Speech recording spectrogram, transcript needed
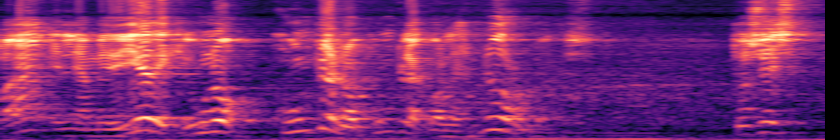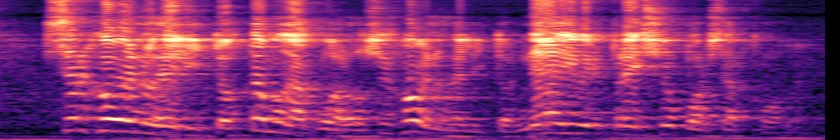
Va en la medida de que uno cumpla o no cumpla con las normas. Entonces, ser joven no es delito, estamos de acuerdo, ser joven no es delito. Nadie va a ir preso por ser joven.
